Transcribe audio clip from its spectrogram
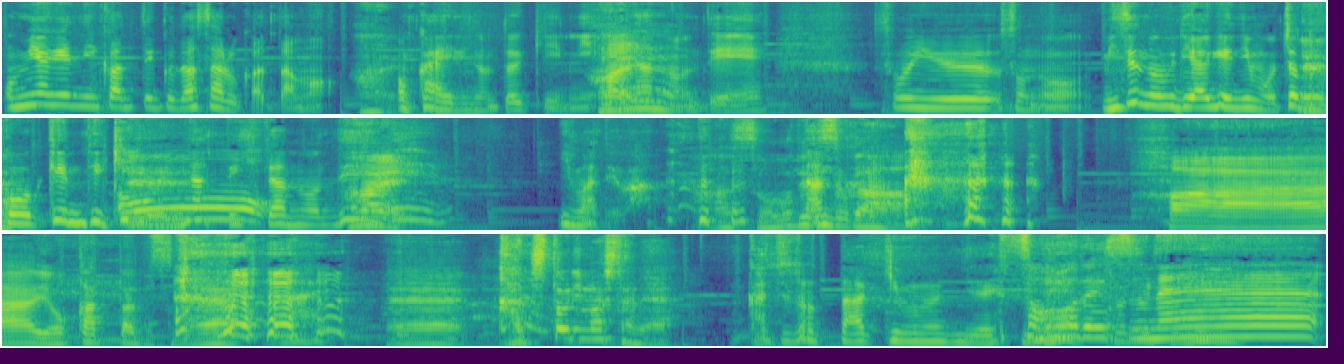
お土産に買ってくださる方も、はい。お帰りの時に。はい。なので、そういう、その、店の売り上げにもちょっと貢献できるようになってきたので、今では。あそうですかはあよかったですね、えー勝ち取りましたね勝ち取った気分ですえね。そうですね。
